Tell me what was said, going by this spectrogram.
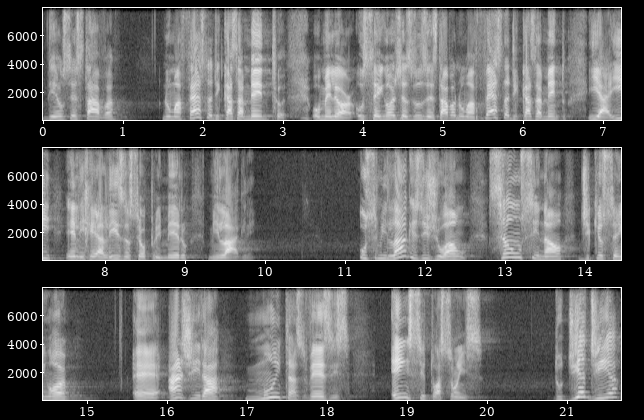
Deus estava numa festa de casamento, ou melhor, o Senhor Jesus estava numa festa de casamento e aí ele realiza o seu primeiro milagre. Os milagres de João são um sinal de que o Senhor é, agirá muitas vezes em situações do dia a dia,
